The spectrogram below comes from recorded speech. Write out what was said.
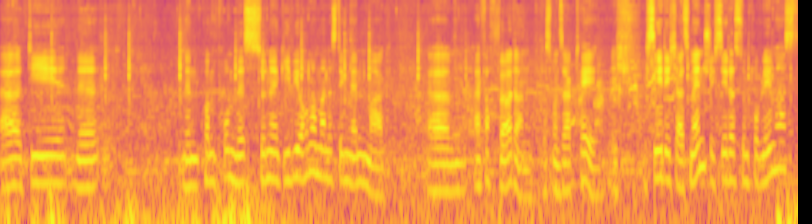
äh, die eine, einen Kompromiss, Synergie, wie auch immer man das Ding nennen mag, ähm, einfach fördern. Dass man sagt, hey, ich, ich sehe dich als Mensch, ich sehe, dass du ein Problem hast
